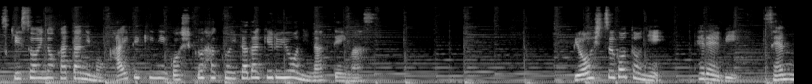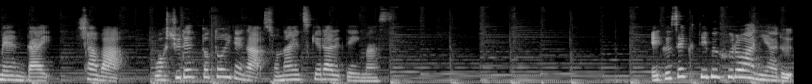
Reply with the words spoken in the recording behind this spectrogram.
付き添いの方にも快適にご宿泊いただけるようになっています。病室ごとにテレビ、洗面台、シャワー、ウォシュレットトイレが備え付けられています。エグゼクティブフロアにある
